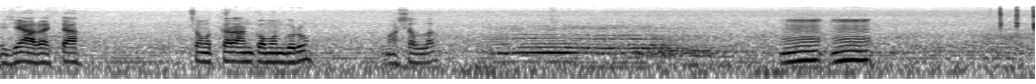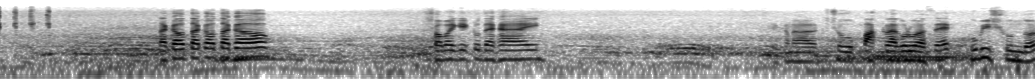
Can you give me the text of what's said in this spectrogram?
এই যে আরও একটা চমৎকার আনকমন গরু মার্শাল্লাহ। তাকাও তাকাও তাকাও। সবাইকে একটু দেখাই। এখানে আর কিছু পাকড়া গরু আছে, খুবই সুন্দর,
